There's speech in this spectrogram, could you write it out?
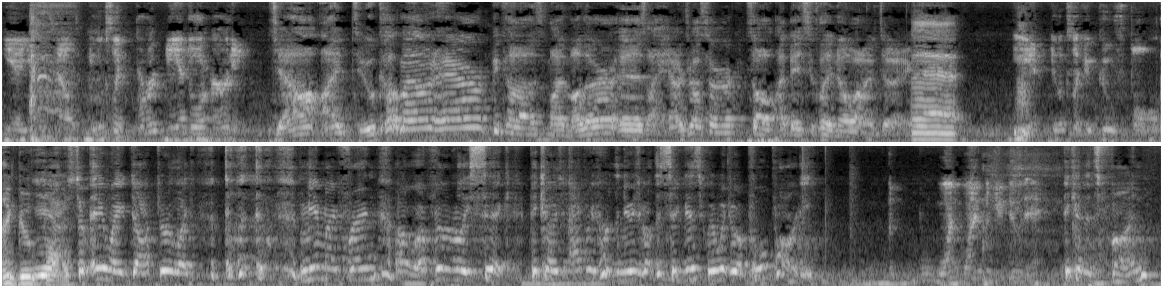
Yeah, you can tell. He looks like Bert and or Ernie. Yeah, I do cut my own hair because my mother is a hairdresser, so I basically know what I'm doing. Uh, Yeah, he looks like a goofball. a goofball. Yeah. So anyway, doctor, like, me and my friend uh, are feeling really sick because after we heard the news about the sickness, we went to a pool party But why, why would you do that? because it's fun.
